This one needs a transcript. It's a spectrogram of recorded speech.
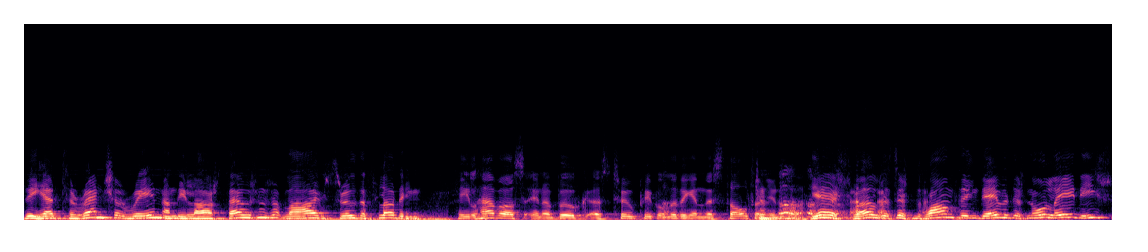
they had torrential rain and they lost thousands of lives through the flooding. He'll have us in a book as two people living in this Thalton, you know. yes, well, there's, just one thing, David, there's no ladies.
